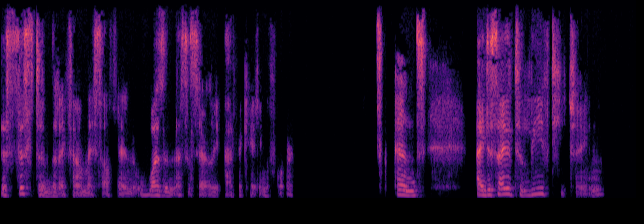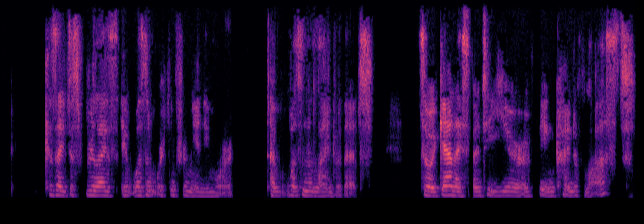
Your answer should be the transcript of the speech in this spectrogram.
the system that I found myself in wasn't necessarily advocating for. And I decided to leave teaching because I just realized it wasn't working for me anymore. I wasn't aligned with it. So again, I spent a year of being kind of lost,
